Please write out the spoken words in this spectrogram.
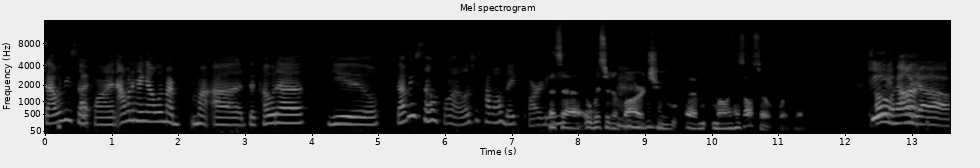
That would be so I- fun. I want to hang out with my my uh Dakota, you. That'd be so fun. Let's just have a big party. That's a Wizard of Barge who um, Wolly has also worked with. he, oh hell uh, yeah.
